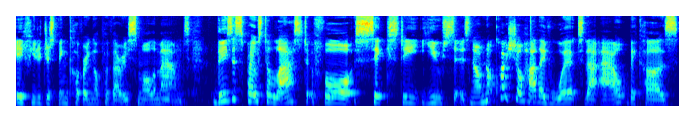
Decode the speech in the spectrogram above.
if you'd just been covering up a very small amount. These are supposed to last for 60 uses. Now, I'm not quite sure how they've worked that out because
